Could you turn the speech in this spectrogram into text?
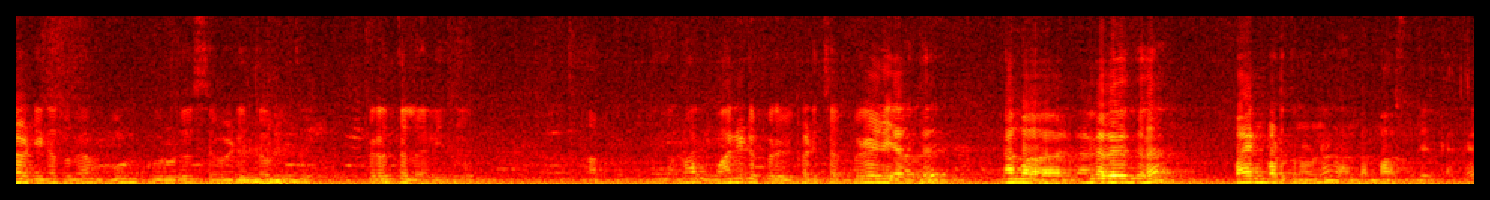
பிராட்டி என்ன சொன்னாங்க மூணு குருடு செவிடு தவிர்த்து பிறத்தல் அறிவு இந்த மாதிரி மானிட பிறவி கிடைச்ச பிறவியை வந்து நம்ம நல்ல விதத்தில் பயன்படுத்தணும்னு அந்த அம்மா சொல்லியிருக்காங்க.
